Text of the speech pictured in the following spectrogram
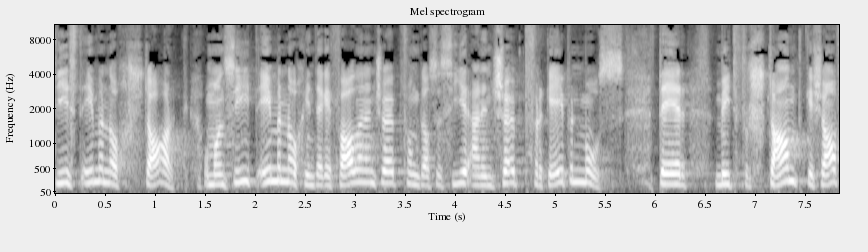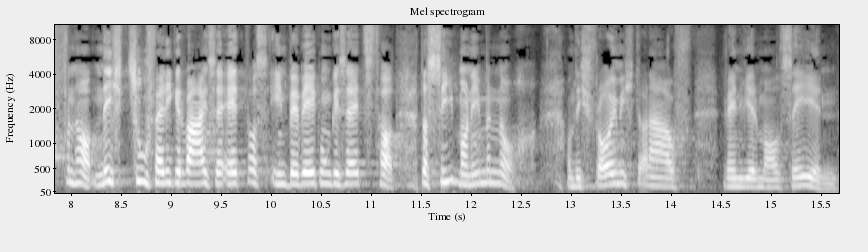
die ist immer noch stark. Und man sieht immer noch in der gefallenen Schöpfung, dass es hier einen Schöpfer geben muss, der mit Verstand geschaffen hat, nicht zufälligerweise etwas in Bewegung gesetzt hat. Das sieht man immer noch. Und ich freue mich darauf, wenn wir mal sehen,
